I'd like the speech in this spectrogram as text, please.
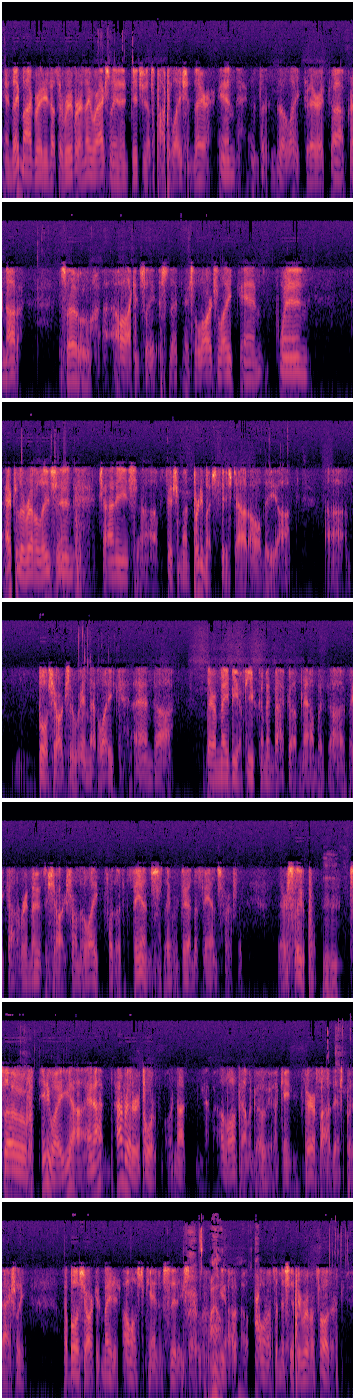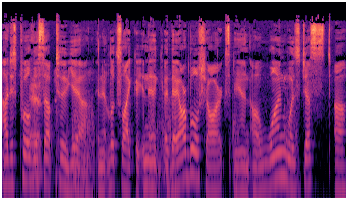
and they migrated up the river, and they were actually an indigenous population there in the, the lake there at uh, Granada. So uh, all I can say is that it's a large lake, and when after the revolution, Chinese uh, fishermen pretty much fished out all the uh, uh, bull sharks that were in that lake, and uh, there may be a few coming back up now, but uh, they kind of removed the sharks from the lake for the fins. They were doing the fins for, for their soup. Mm-hmm. So anyway, yeah, and I I read a report not a long time ago. I can't verify this, but actually, a bull shark had made it almost to Kansas City. So Wow. you know, going up the Mississippi River further. I just pulled this up too, yeah, and it looks like and they, they are bull sharks, and uh, one was just uh,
